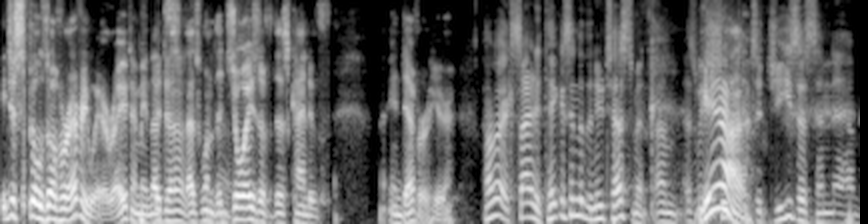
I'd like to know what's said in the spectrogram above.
it just spills over everywhere right? I mean that's that's one of the joys of this kind of endeavor here. I'm excited? Take us into the new testament um, as we yeah. shift into jesus and um,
